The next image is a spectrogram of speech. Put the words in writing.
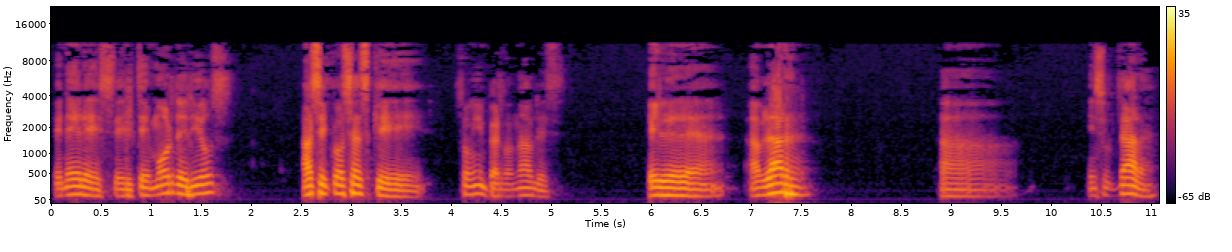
tener este, el temor de Dios hace cosas que son imperdonables. El eh, hablar, insultar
